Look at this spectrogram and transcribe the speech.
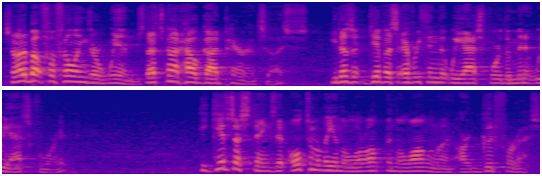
It's not about fulfilling their whims. That's not how God parents us. He doesn't give us everything that we ask for the minute we ask for it. He gives us things that ultimately, in the, long, in the long run, are good for us.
